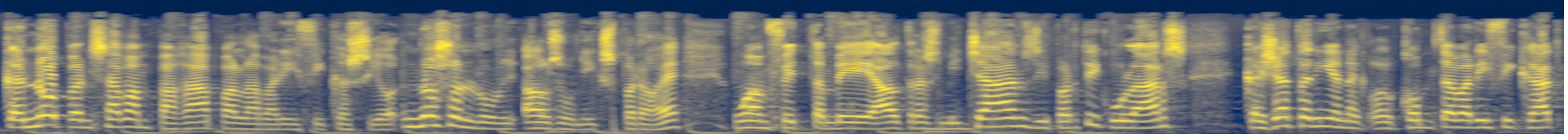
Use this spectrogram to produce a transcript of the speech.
que no pensaven pagar per la verificació. No són els únics, però, eh? Ho han fet també altres mitjans i particulars que ja tenien el compte verificat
